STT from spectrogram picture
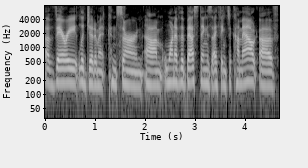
a very legitimate concern. Um, one of the best things I think to come out of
